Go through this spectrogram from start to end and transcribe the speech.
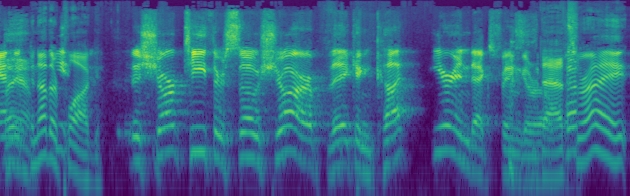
And Bam. Another plug. The shark teeth are so sharp they can cut your index finger. off. That's right.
